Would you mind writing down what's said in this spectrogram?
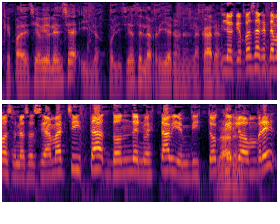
que padecía violencia y los policías se le rieron en la cara. Lo que pasa es que estamos en una sociedad machista donde no está bien visto que el hombre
